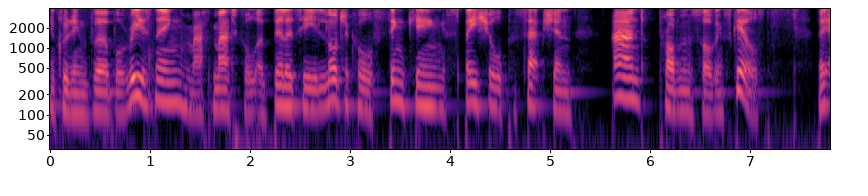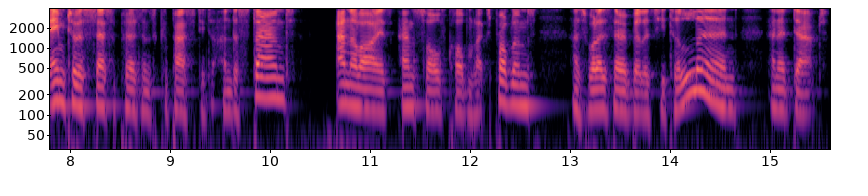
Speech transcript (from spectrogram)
including verbal reasoning, mathematical ability, logical thinking, spatial perception, and problem solving skills. They aim to assess a person's capacity to understand, analyze, and solve complex problems, as well as their ability to learn and adapt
